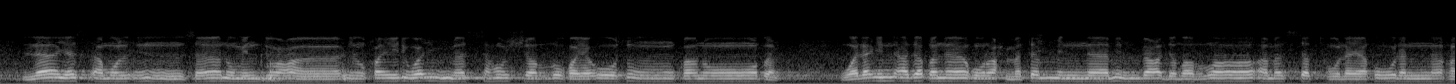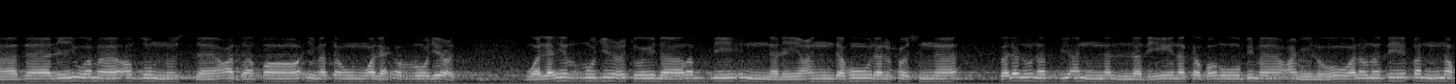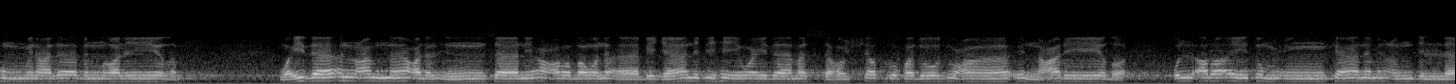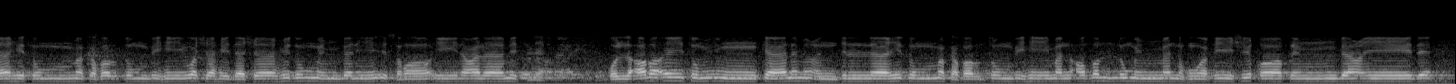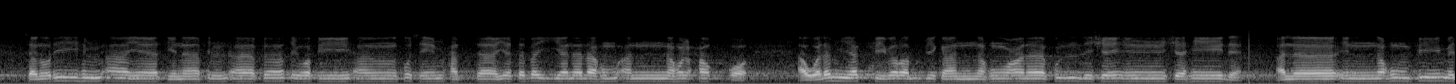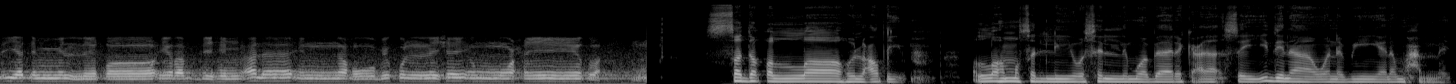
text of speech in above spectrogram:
لا يسأم الإنسان من دعاء الخير وإن مسه الشر فيئوس قنوط. ولئن أذقناه رحمة منا من بعد ضراء مسته ليقولن هذا لي وما أظن الساعة قائمة ولئن رجعت ولئن رجعت إلى ربي إن لي عنده للحسنى. فلننبئن الذين كفروا بما عملوا ولنذيقنهم من عذاب غليظ. وإذا أنعمنا على الإنسان أعرض ونأى بجانبه وإذا مسه الشر فذو دعاء عريض. قل أرأيتم إن كان من عند الله ثم كفرتم به وشهد شاهد من بني إسرائيل على مثله. قل أرأيتم إن كان من عند الله ثم كفرتم به من أضل ممن هو في شقاق بعيد. سنريهم آياتنا في الآفاق وفي أنفسهم حتى يتبين لهم أنه الحق. أولم يكف بربك أنه على كل شيء شهيد. ألا إنهم في مرية من لقاء ربهم. ألا إنه بكل شيء محيط. صدق الله العظيم. اللهم صل وسلم وبارك على سيدنا ونبينا محمد.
